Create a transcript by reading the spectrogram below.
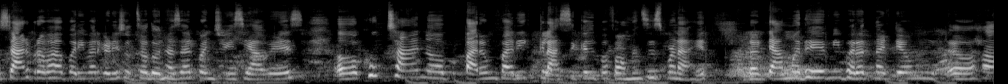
स्टार प्रवाह परिवार गणेशोत्सव दोन हजार पंचवीस यावेळेस खूप छान पारंपरिक क्लासिकल परफॉर्मन्सेस पण आहेत. तर त्यामध्ये मी भरतनाट्यम हा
